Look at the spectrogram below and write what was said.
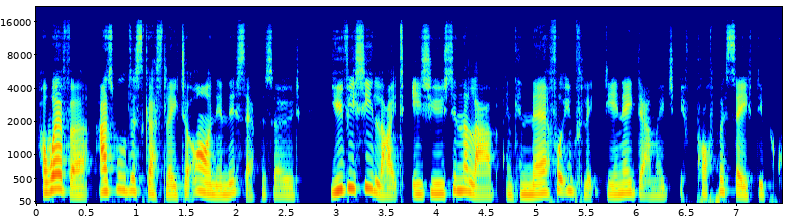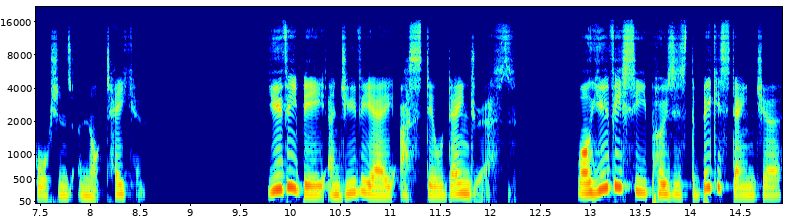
However, as we'll discuss later on in this episode, UVC light is used in the lab and can therefore inflict DNA damage if proper safety precautions are not taken. UVB and UVA are still dangerous. While UVC poses the biggest danger,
